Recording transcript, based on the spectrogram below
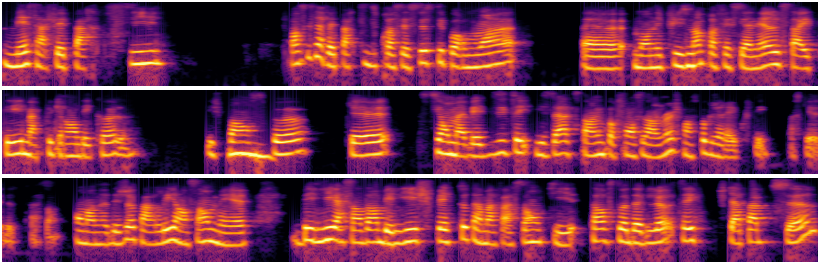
mais ça fait partie, je pense que ça fait partie du processus. pour moi, euh, mon épuisement professionnel, ça a été ma plus grande école. Et je pense hmm. pas que si on m'avait dit, tu sais, Isa, tu ligne pour foncer dans le mur, je pense pas que j'aurais écouté. Parce que de toute façon, on en a déjà parlé ensemble, mais bélier, ascendant bélier, je fais tout à ma façon, puis tasse-toi de là, tu sais, je suis capable tout seul.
